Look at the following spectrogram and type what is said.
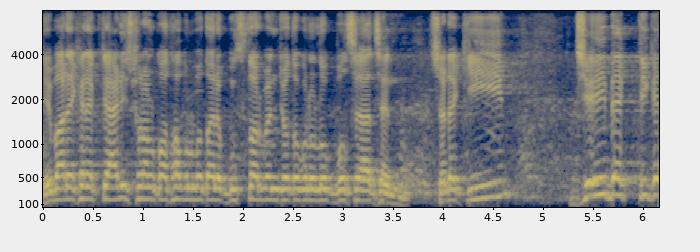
এবার এখানে একটা অ্যাডিশনাল কথা বলব, তাহলে বুঝতে পারবেন যতগুলো লোক বসে আছেন। সেটা কি? যেই ব্যক্তিকে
